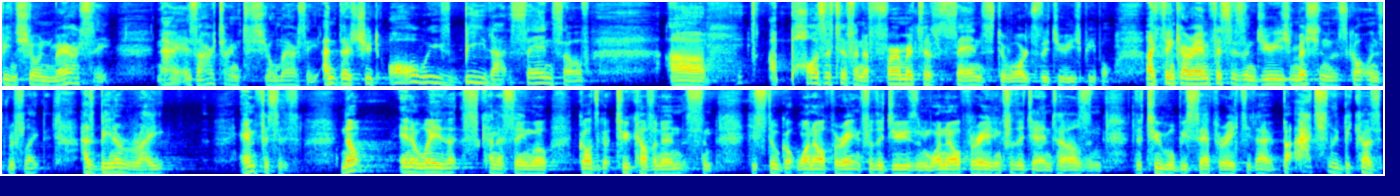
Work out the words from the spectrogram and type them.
being shown mercy. Now it is our turn to show mercy. And there should always be that sense of uh, a positive and affirmative sense towards the Jewish people. I think our emphasis on Jewish mission that Scotland's reflected has been a right emphasis. Not in a way that's kind of saying, well, God's got two covenants and he's still got one operating for the Jews and one operating for the Gentiles, and the two will be separated out. But actually, because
